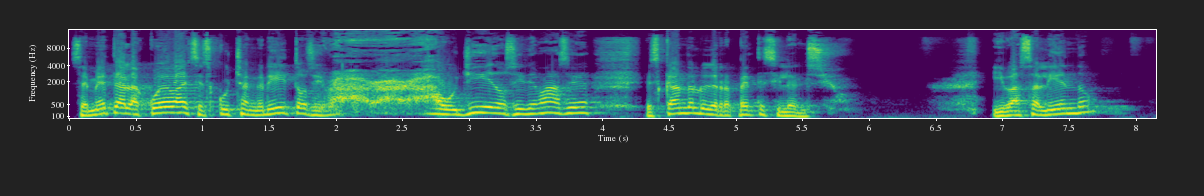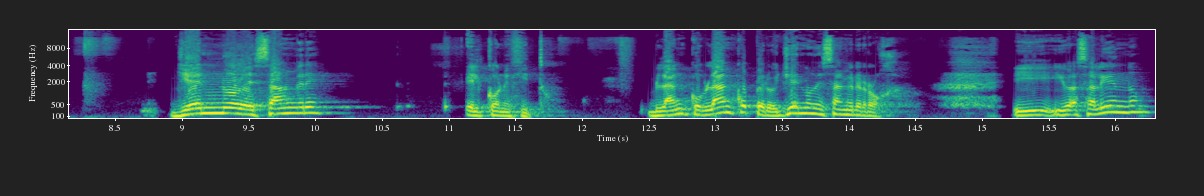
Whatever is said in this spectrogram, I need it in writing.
Se mete a la cueva y se escuchan gritos y aullidos y demás, ¿eh? escándalo y de repente silencio. Y va saliendo lleno de sangre el conejito. Blanco, blanco, pero lleno de sangre roja. Y, va saliendo,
